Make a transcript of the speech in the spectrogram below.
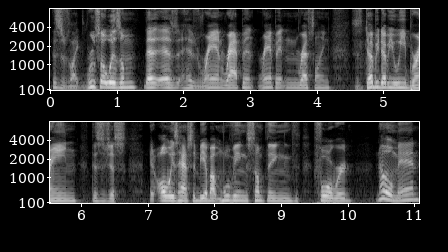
this is like Russoism that has, has ran rampant rampant in wrestling. This is WWE brain. This is just it always has to be about moving something forward. No, man.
